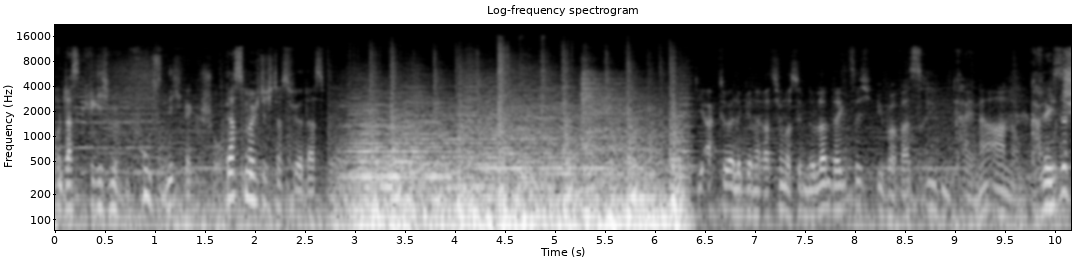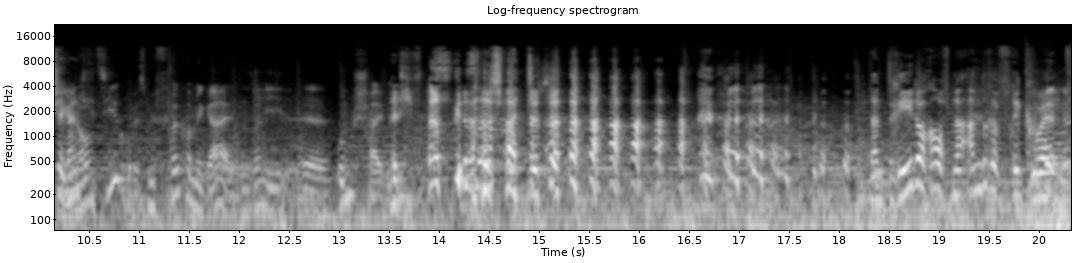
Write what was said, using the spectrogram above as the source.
Und das kriege ich mit dem Fuß nicht weggeschoben. Das möchte ich, dass wir das werden. Die aktuelle Generation aus den Nullern denkt sich, über was reden? Keine Ahnung. Vielleicht ist das ja gar nicht die Cappuccino? Zielgruppe, ist mir vollkommen egal. Dann sollen die äh, umschalten, hätte ich fast gesagt. Schaltet. Dann dreh doch auf eine andere Frequenz.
